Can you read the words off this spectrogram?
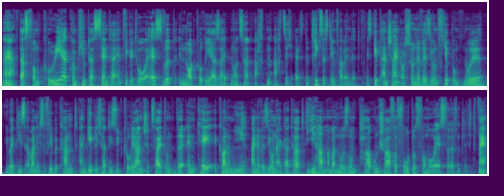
Naja, das vom Korea Computer Center entwickelte OS wird in Nordkorea seit 1988 als Betriebssystem verwendet. Es gibt anscheinend auch schon eine Version 4.0, über die ist aber nicht so viel bekannt. Angeblich hat die südkoreanische Zeitung The NK Economy eine Version ergattert. Die haben aber nur so ein paar unscharfe Fotos vom OS veröffentlicht. Naja,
